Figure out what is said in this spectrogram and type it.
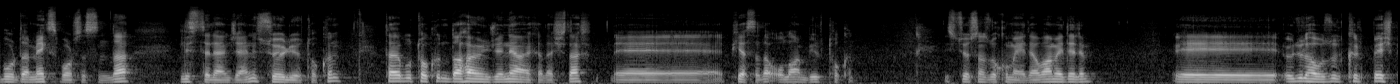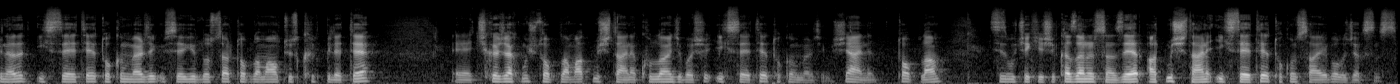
Burada Max borsasında listeleneceğini söylüyor token. Tabi bu token daha önce ne arkadaşlar? Ee, piyasada olan bir token. İstiyorsanız okumaya devam edelim. Ee, ödül havuzu 45 bin adet XST token verecekmiş sevgili dostlar. Toplam 640 bilete e, çıkacakmış. Toplam 60 tane kullanıcı başı XST token verecekmiş. Yani toplam siz bu çekilişi kazanırsanız eğer 60 tane XST token sahibi olacaksınız.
